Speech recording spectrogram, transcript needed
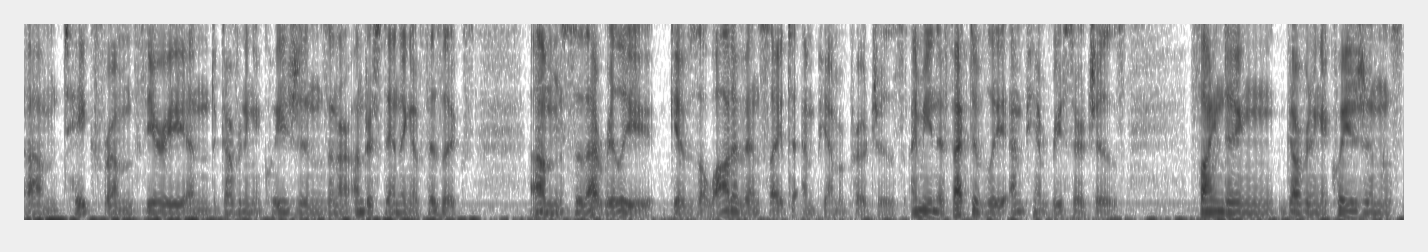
um, take from theory and governing equations and our understanding of physics. Um, mm-hmm. so that really gives a lot of insight to MPM approaches. I mean, effectively, MPM research is finding governing equations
